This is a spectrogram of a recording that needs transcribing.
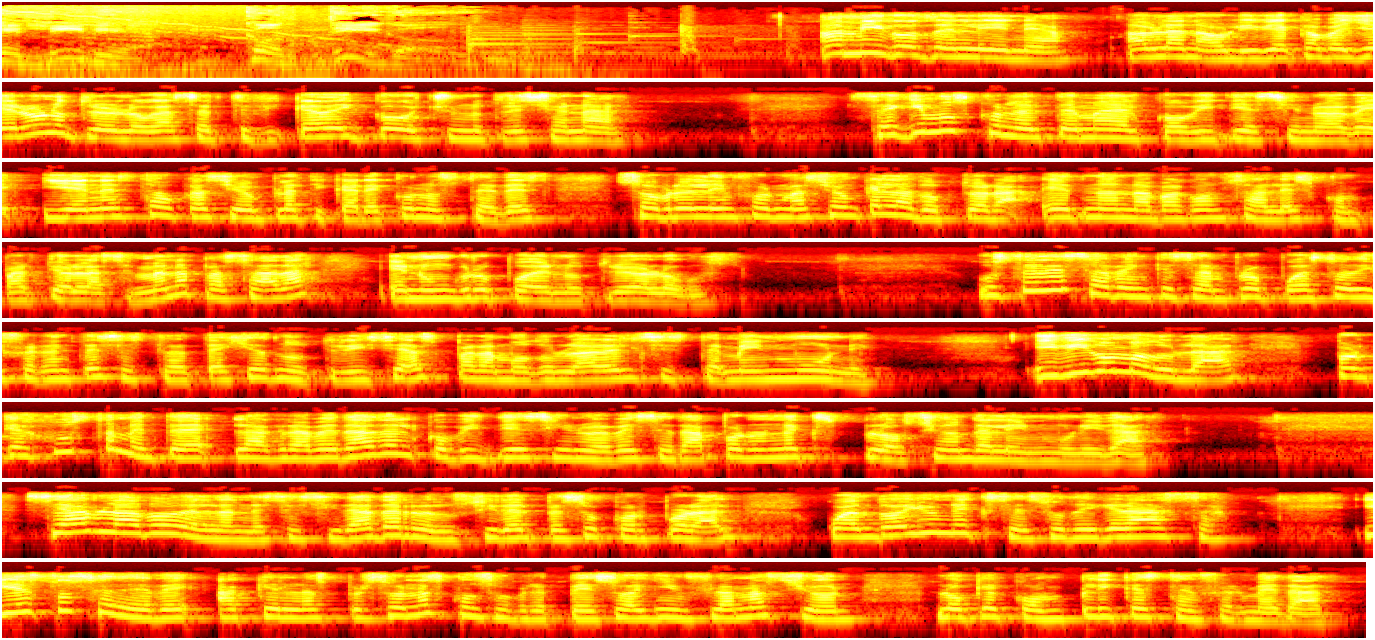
En línea, contigo. Amigos de En línea, hablan a Olivia Caballero, nutrióloga certificada y coach nutricional. Seguimos con el tema del COVID-19 y en esta ocasión platicaré con ustedes sobre la información que la doctora Edna Nava González compartió la semana pasada en un grupo de nutriólogos. Ustedes saben que se han propuesto diferentes estrategias nutricias para modular el sistema inmune. Y digo modular porque justamente la gravedad del COVID-19 se da por una explosión de la inmunidad. Se ha hablado de la necesidad de reducir el peso corporal cuando hay un exceso de grasa. Y esto se debe a que en las personas con sobrepeso hay inflamación, lo que complica esta enfermedad.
